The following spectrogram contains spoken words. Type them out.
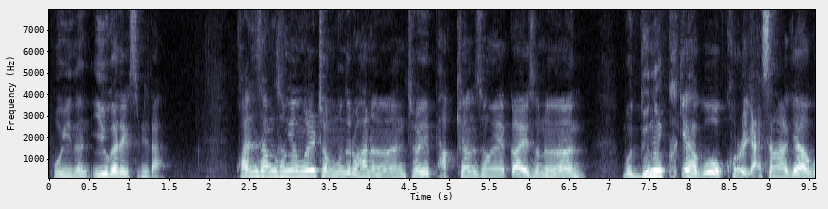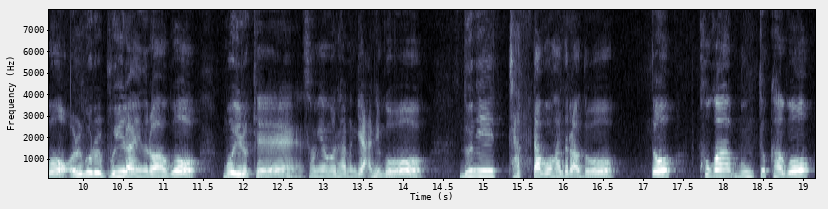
보이는 이유가 되겠습니다. 관상 성형을 전문으로 하는 저희 박현 성형외과에서는 뭐 눈을 크게 하고 코를 얄쌍하게 하고 얼굴을 V라인으로 하고 뭐 이렇게 성형을 하는 게 아니고 눈이 작다고 하더라도 또 코가 뭉툭하고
